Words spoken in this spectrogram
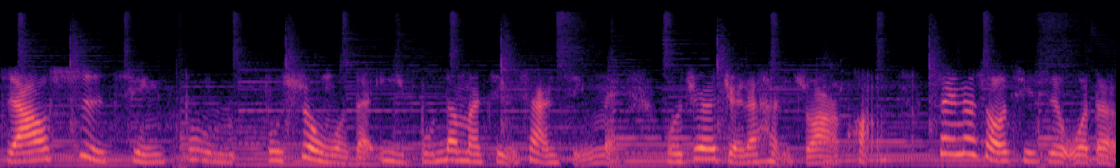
只要事情不不顺我的意，不那么尽善尽美，我就会觉得很抓狂。所以那时候其实我的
